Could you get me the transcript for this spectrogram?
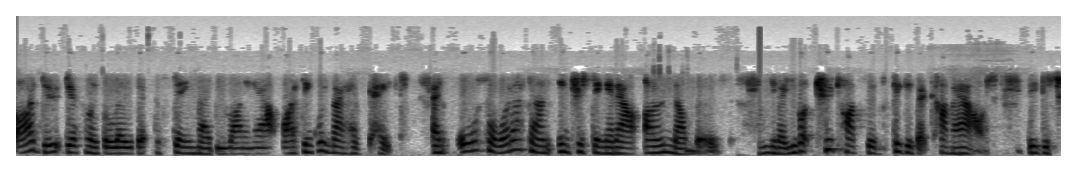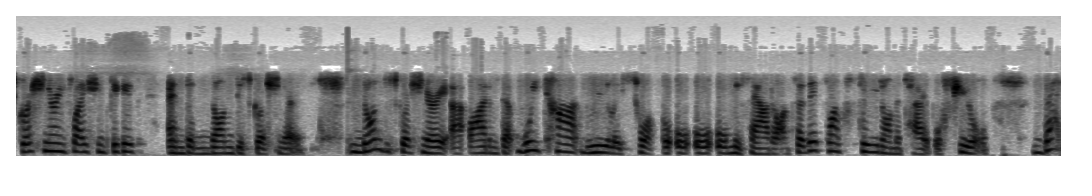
I do definitely believe that the steam may be running out. I think we may have peaked. And also, what I found interesting in our own numbers, you know, you've got two types of figures that come out the discretionary inflation figures and the non discretionary. Non discretionary are items that we can't really swap or, or, or miss out on. So that's like food on the table, fuel. That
